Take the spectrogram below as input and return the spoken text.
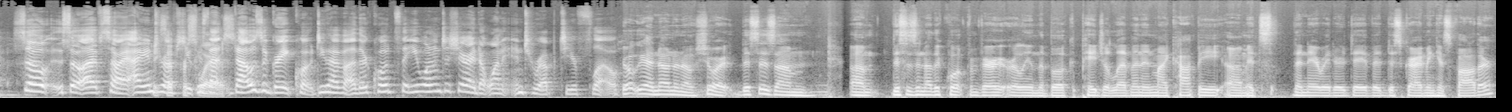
So, so I'm sorry, I interrupted you because that, that was a great quote. Do you have other quotes that you wanted to share? I don't want to interrupt your flow. Oh yeah, no, no, no. Sure. This is um, um, this is another quote from very early in the book, page eleven in my copy. Um, it's the narrator David describing his father.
